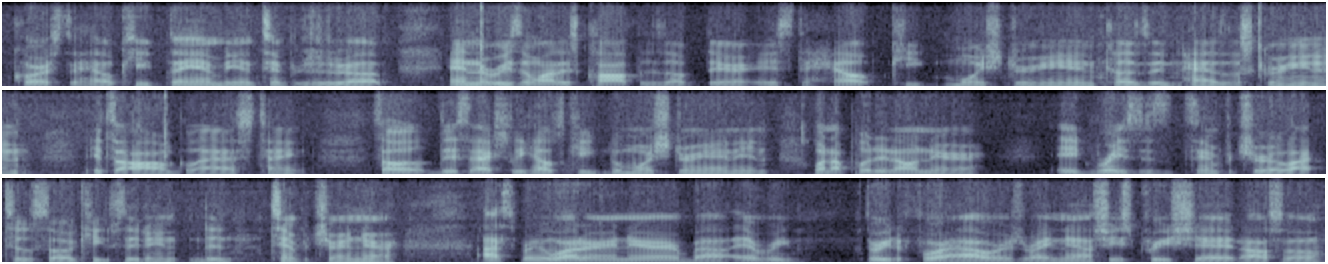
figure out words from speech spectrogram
of course to help keep the ambient temperature up. And the reason why this cloth is up there is to help keep moisture in because it has a screen and it's an all glass tank. So this actually helps keep the moisture in. And when I put it on there, it raises the temperature a lot too, so it keeps it in the temperature in there. I spray water in there about every three to four hours right now. She's pre-shed also.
